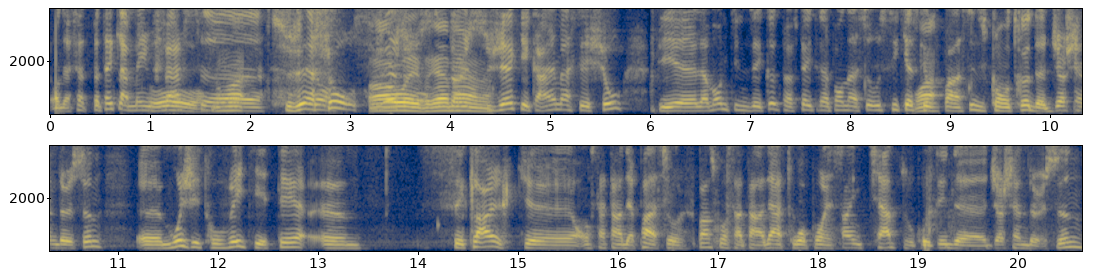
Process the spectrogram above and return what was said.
on a fait peut-être la même oh, face. Sujet chaud. Sujet ah, chaud. vraiment. un sujet qui est quand même assez chaud. Puis le monde qui nous écoute peut peut-être répondre à ça aussi. Qu'est-ce que vous pensez du contrat de Josh Anderson? moi, j'ai trouvé qu'il était c'est clair qu'on ne s'attendait pas à ça. Je pense qu'on s'attendait à 3.5-4 aux côtés de Josh Anderson.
